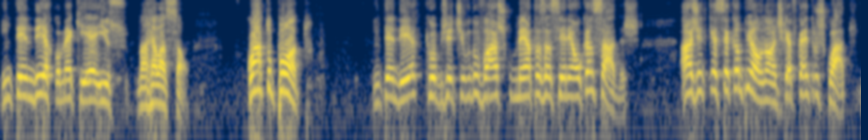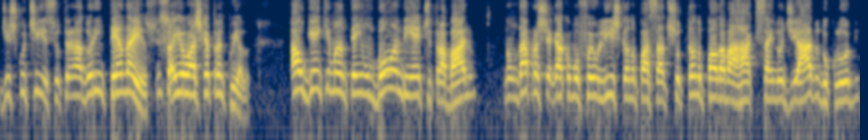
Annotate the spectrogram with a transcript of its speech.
Entender como é que é isso na relação. Quarto ponto: entender que o objetivo do Vasco, metas a serem alcançadas. Ah, a gente quer ser campeão. Não, a gente quer ficar entre os quatro. Discutir isso, o treinador entenda isso. Isso aí eu acho que é tranquilo. Alguém que mantém um bom ambiente de trabalho. Não dá para chegar como foi o Lisca ano passado, chutando o pau da barraca e saindo odiado do clube.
